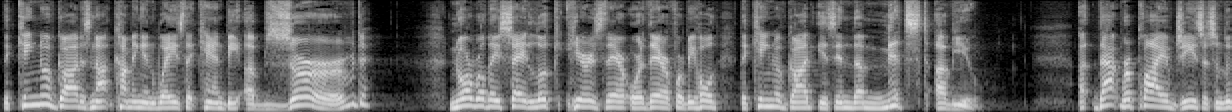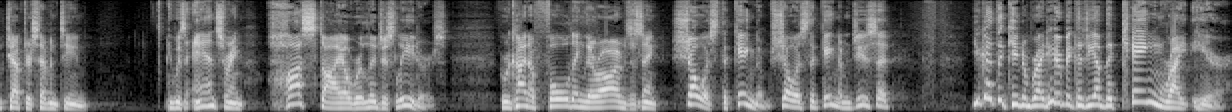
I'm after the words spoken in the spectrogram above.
the kingdom of God is not coming in ways that can be observed, nor will they say, Look, here is there or there, for behold, the kingdom of God is in the midst of you. Uh, that reply of Jesus in Luke chapter 17, he was answering hostile religious leaders who were kind of folding their arms and saying, Show us the kingdom, show us the kingdom. Jesus said, You got the kingdom right here because you have the king right here.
